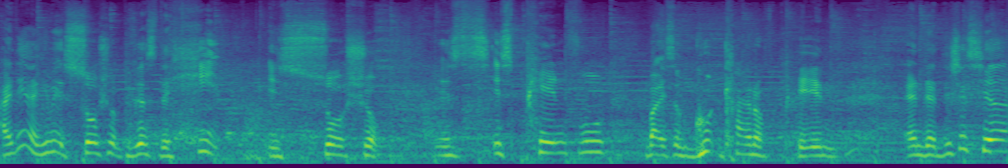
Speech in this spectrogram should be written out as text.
I think I give it so shiok because the heat is so shiok. It's, it's painful, but it's a good kind of pain. And the dishes here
